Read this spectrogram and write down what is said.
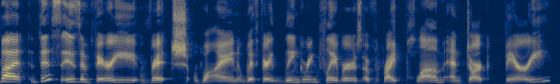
But this is a very rich wine with very lingering flavors of ripe plum and dark berry.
